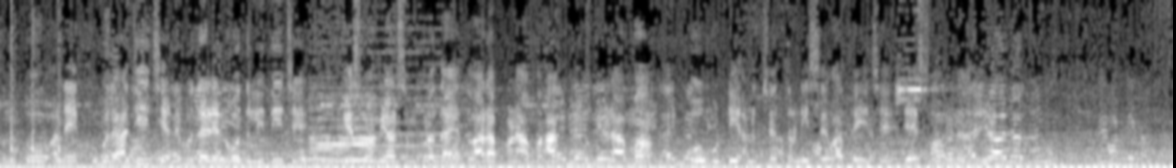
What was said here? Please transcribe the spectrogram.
સંતો અને ખૂબ રાજી છે અને બધાએ નોંધ લીધી છે કે સ્વામિનારાયણ સંપ્રદાય દ્વારા પણ આ મહાકુંભ મેળામાં બહુ મોટી અન્નક્ષેત્રની સેવા થઈ છે. જય સ્વામિનારાયણ.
